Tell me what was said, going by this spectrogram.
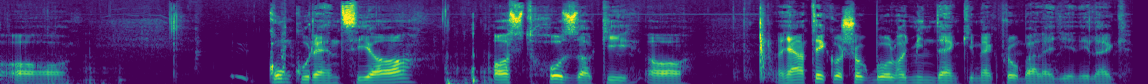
a konkurencia azt hozza ki a, a játékosokból, hogy mindenki megpróbál egyénileg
